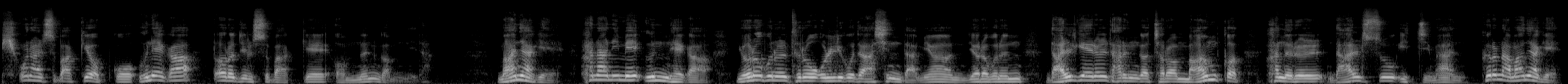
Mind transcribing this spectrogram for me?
피곤할 수밖에 없고 은혜가 떨어질 수밖에 없는 겁니다. 만약에 하나님의 은혜가 여러분을 들어 올리고자 하신다면 여러분은 날개를 다른 것처럼 마음껏 하늘을 날 수 있지만 그러나 만약에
